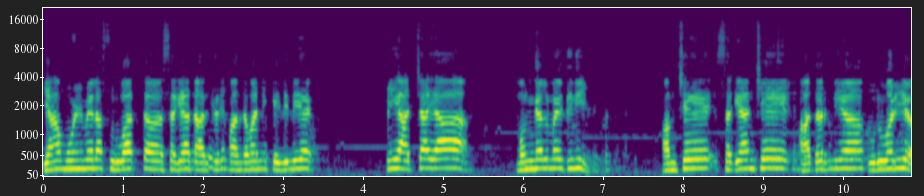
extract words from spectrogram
या मोहिमेला सुरुवात सगळ्या दारकरी बांधवांनी केलेली आहे. मी आजच्या या मंगलमय दिनी आमचे सगळ्यांचे आदरणीय गुरुवर्य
